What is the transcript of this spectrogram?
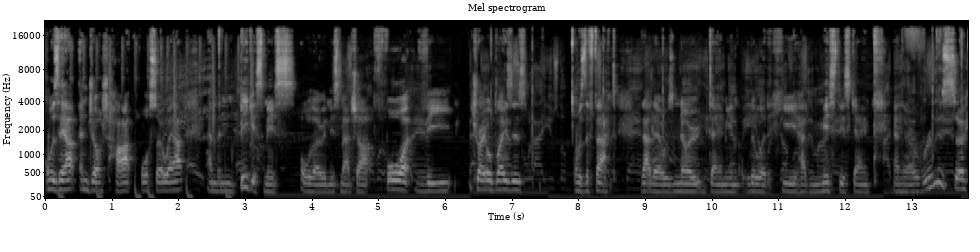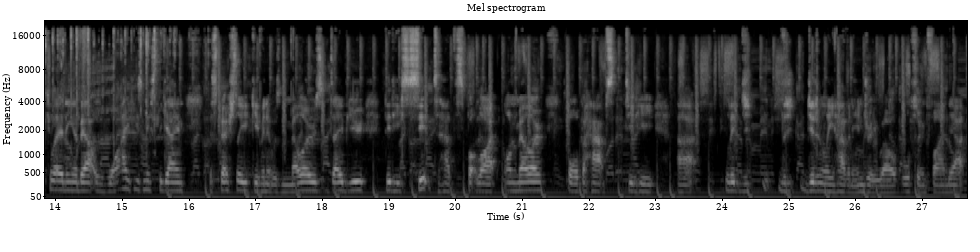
was out and Josh Hart also out. And the biggest miss, although in this matchup for the Trailblazers, was the fact that there was no Damian Lillard. He had missed this game, and there are rumors circulating about why he's missed the game, especially given it was Melo's debut. Did he sit to have the spotlight on Melo, or perhaps did he uh, leg- legitimately have an injury? Well, we'll soon find out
